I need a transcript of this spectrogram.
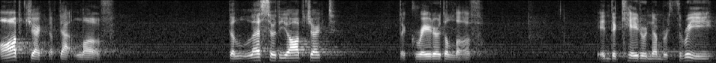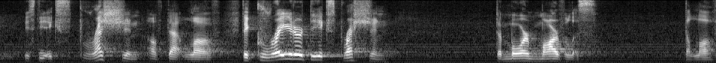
object of that love. The lesser the object, the greater the love. Indicator number three is the expression of that love. The greater the expression, the more marvelous the love.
